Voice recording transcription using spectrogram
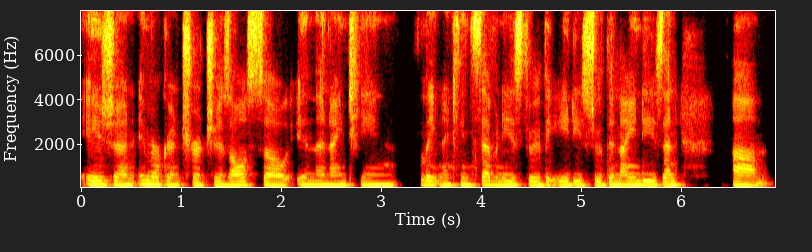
Asian immigrant churches also in the 19 late 1970s through the 80s through the 90s. And um,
